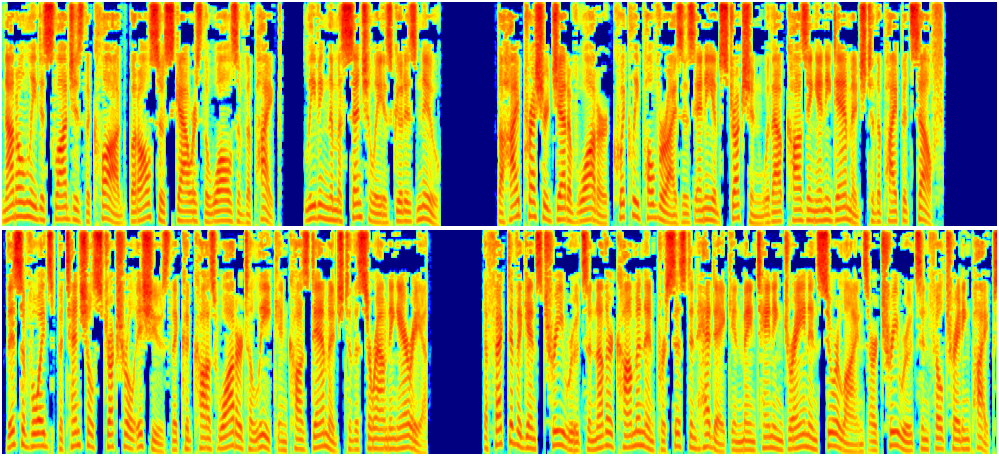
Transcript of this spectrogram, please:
not only dislodges the clog but also scours the walls of the pipe, leaving them essentially as good as new. The high pressure jet of water quickly pulverizes any obstruction without causing any damage to the pipe itself. This avoids potential structural issues that could cause water to leak and cause damage to the surrounding area. Effective against tree roots Another common and persistent headache in maintaining drain and sewer lines are tree roots infiltrating pipes.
